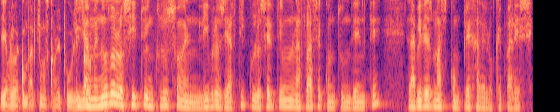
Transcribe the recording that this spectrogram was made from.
y ahora la compartimos con el público. Y a menudo lo cito incluso en libros y artículos. Él tiene una frase contundente, la vida es más compleja de lo que parece.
